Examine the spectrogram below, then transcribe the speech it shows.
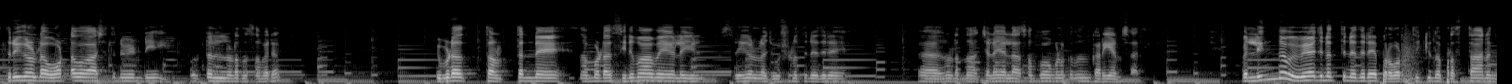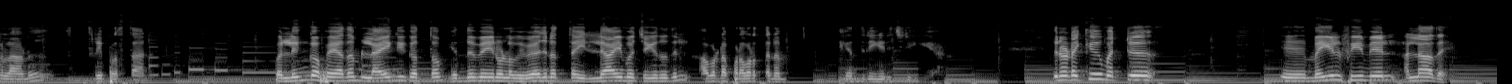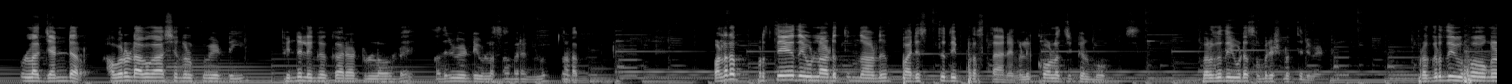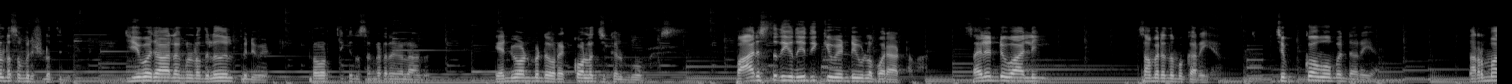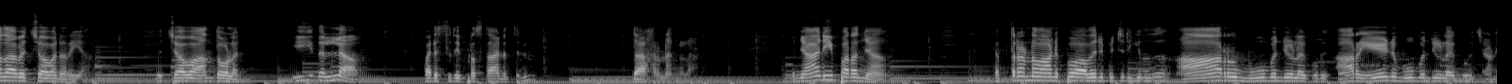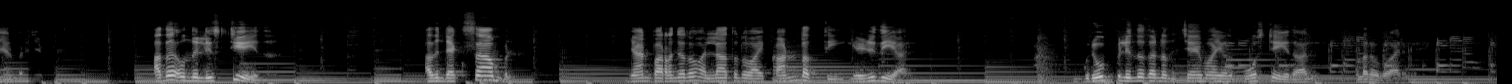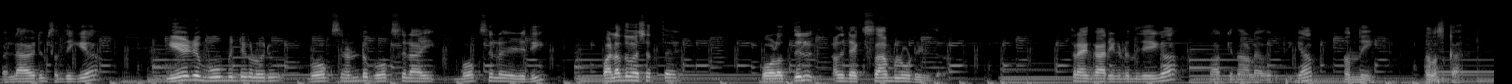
സ്ത്രീകളുടെ വോട്ടവകാശത്തിന് വേണ്ടി ബ്രിട്ടനിൽ നടന്ന സമരം. ഇവിടെ തന്നെ നമ്മുടെ സിനിമാ മേഖലയിൽ സ്ത്രീകളുടെ ചൂഷണത്തിനെതിരെ നടന്ന ചില എല്ലാ സംഭവങ്ങളൊക്കെ നിങ്ങൾക്ക് അറിയാൻ സാധിക്കും. ഇപ്പം ലിംഗവിവേചനത്തിനെതിരെ പ്രവർത്തിക്കുന്ന പ്രസ്ഥാനങ്ങളാണ് സ്ത്രീ പ്രസ്ഥാനം ഇപ്പം ലിംഗഭേദം ലൈംഗികത്വം എന്നിവയിലുള്ള വിവേചനത്തെ ഇല്ലായ്മ ചെയ്യുന്നതിൽ അവരുടെ പ്രവർത്തനം കേന്ദ്രീകരിച്ചിരിക്കുകയാണ്. ഇതിനിടയ്ക്ക് മറ്റ് മെയിൽ ഫീമെയിൽ അല്ലാതെ ഉള്ള ജെൻഡർ അവരുടെ അവകാശങ്ങൾക്ക് വേണ്ടിയും ഭിന്നലിംഗക്കാരായിട്ടുള്ളവരുടെ അതിനുവേണ്ടിയുള്ള സമരങ്ങളും നടക്കും വളരെ പ്രത്യേകതയുള്ള അടുത്തുനിന്നാണ് പരിസ്ഥിതി പ്രസ്ഥാനങ്ങൾ ഇക്കോളജിക്കൽ മൂവ്മെന്റ്സ് പ്രകൃതിയുടെ സംരക്ഷണത്തിന് വേണ്ടി പ്രകൃതി വിഭവങ്ങളുടെ സംരക്ഷണത്തിന് വേണ്ടി ജീവജാലങ്ങളുടെ നിലനിൽപ്പിന് വേണ്ടി പ്രവർത്തിക്കുന്ന സംഘടനകളാണ് എൻവയോൺമെന്റ് ഓർ എക്കോളജിക്കൽ മൂവ്മെന്റ്സ് പാരിസ്ഥിതിക നീതിക്ക് വേണ്ടിയുള്ള പോരാട്ടമാണ്. സൈലന്റ് വാലി സമരം നമുക്കറിയാം. ചിപ്കോ മൂവ്മെന്റ് അറിയാം. നർമ്മദ ബെച്ചോവൻ അറിയാം. ബെച്ചോവ ആന്തോളൻ ഈ ഇതെല്ലാം പരിസ്ഥിതി പ്രസ്ഥാനത്തിനും ഉദാഹരണങ്ങളാണ്. ഞാൻ ഈ പറഞ്ഞ എത്ര എണ്ണമാണ് ഇപ്പോൾ അവതരിപ്പിച്ചിരിക്കുന്നത്? ആറ് മൂവ്മെന്റുകളെ കുറിച്ച് ആറ് ഏഴ് മൂവ്മെന്റുകളെ കുറിച്ചാണ് ഞാൻ പരിചയപ്പെടുന്നത്. അത് ഒന്ന് ലിസ്റ്റ് ചെയ്ത് അതിന്റെ എക്സാമ്പിൾ ഞാൻ പറഞ്ഞതോ അല്ലാത്തതോ ആയി കണ്ടെത്തി എഴുതിയാൽ ഗ്രൂപ്പിൽ ഇന്ന് തന്നെ നിശ്ചയമായി അത് പോസ്റ്റ് ചെയ്താൽ വളരെ ഉപകാരമായി എല്ലാവരും ശ്രദ്ധിക്കുക. ഏഴ് മൂവ്മെന്റുകൾ ഒരു ബോക്സ് രണ്ട് ബോക്സിലായി ബോക്സിൽ എഴുതി വലതുവശത്തെ കോളത്തിൽ അതിന്റെ എക്സാമ്പിളോട് എഴുതുക. ഇത്രയും കാര്യങ്ങൾ ഇന്ന് ചെയ്യുക. ബാക്കി നാളെ അവതരിപ്പിക്കാം. നന്ദി. നമസ്കാരം.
